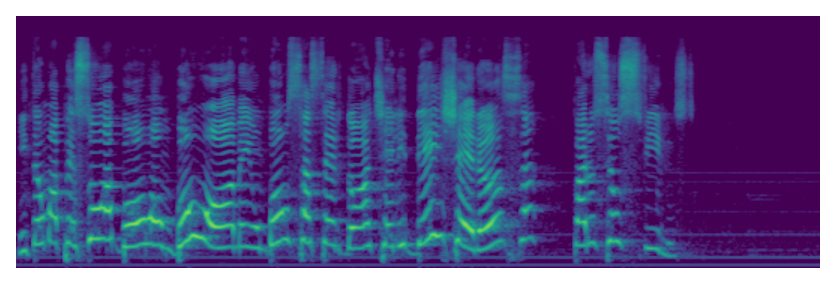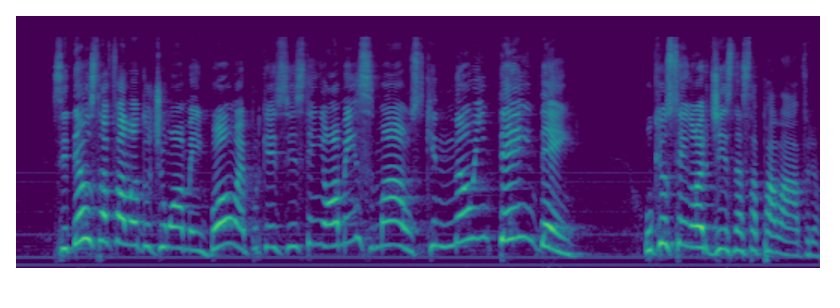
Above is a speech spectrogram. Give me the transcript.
Então, uma pessoa boa, um bom homem, um bom sacerdote, ele deixa herança para os seus filhos. Se Deus está falando de um homem bom, é porque existem homens maus que não entendem o que o Senhor diz nessa palavra.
